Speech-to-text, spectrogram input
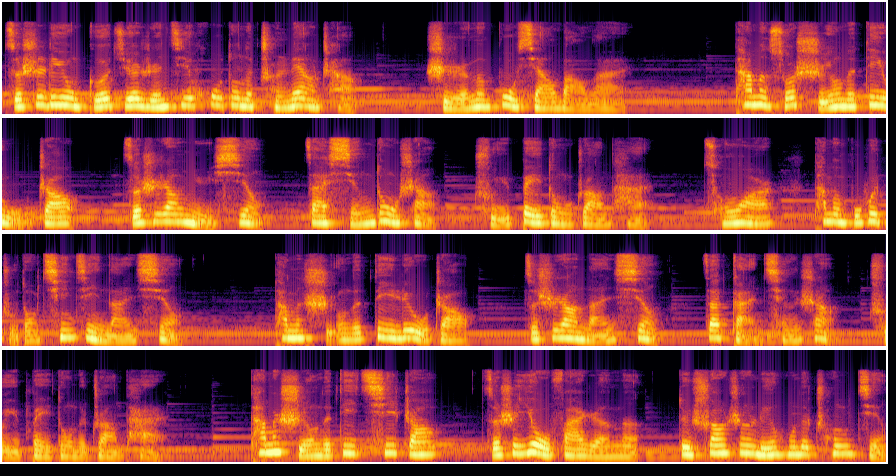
则是利用隔绝人际互动的纯量场，使人们不相往来。他们所使用的第五招则是让女性在行动上。处于被动状态，从而他们不会主动亲近男性。他们使用的第六招，则是让男性在感情上处于被动的状态。他们使用的第七招，则是诱发人们对双生灵魂的憧憬，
